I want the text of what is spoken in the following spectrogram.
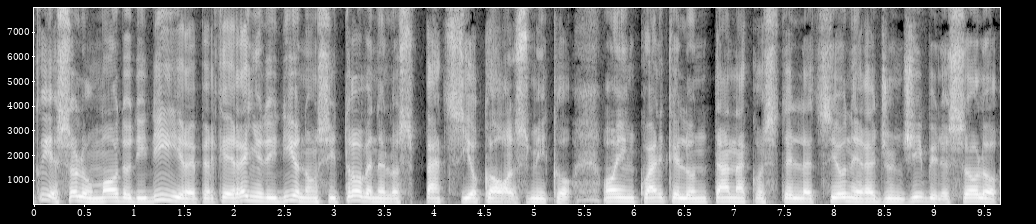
qui, è solo un modo di dire, perché il regno di Dio non si trova nello spazio cosmico o in qualche lontana costellazione raggiungibile solo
